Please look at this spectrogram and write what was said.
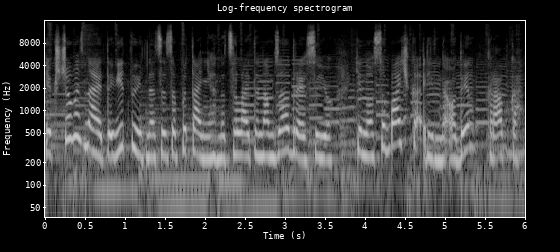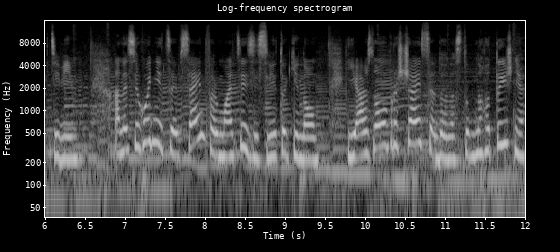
Якщо ви знаєте відповідь на це запитання, надсилайте нам за адресою кінособачка рівне 1.tv. А на сьогодні це вся інформація зі світу кіно. Я ж з вами прощаюся до наступного тижня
